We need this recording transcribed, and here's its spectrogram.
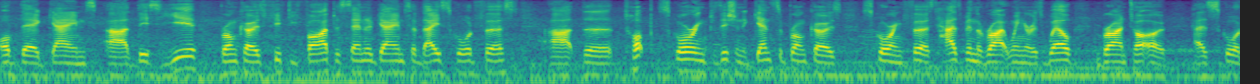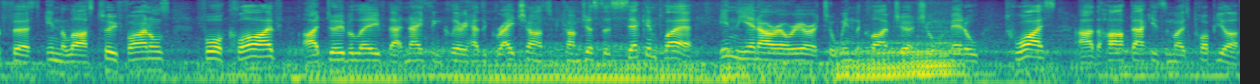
of their games uh, this year. Broncos, 55% of games have they scored first. Uh, the top scoring position against the Broncos, scoring first, has been the right winger as well. Brian To'o has scored first in the last two finals. For Clive, I do believe that Nathan Cleary has a great chance to become just the second player in the NRL era to win the Clive Churchill medal twice. Uh, the halfback is the most popular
